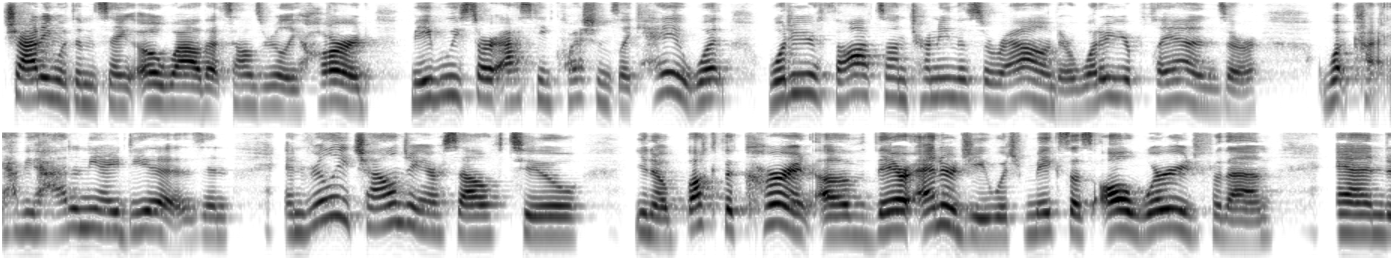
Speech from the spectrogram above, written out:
chatting with them and saying, oh, wow, that sounds really hard, maybe we start asking questions like, hey, what, what are your thoughts on turning this around? Or what are your plans? Or what kind, have you had any ideas? And, and really challenging ourselves to, you know, buck the current of their energy, which makes us all worried for them and,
